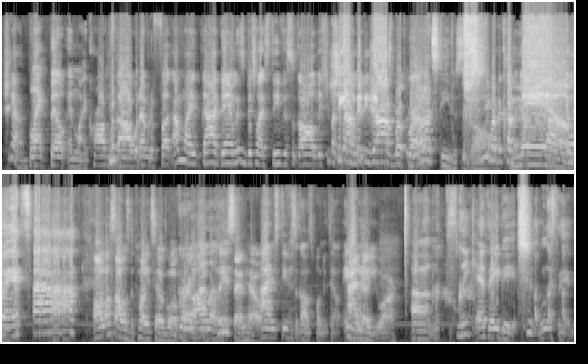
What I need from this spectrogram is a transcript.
She got a black belt in like Krav Maga, whatever the fuck. I'm like, goddamn, this bitch like Steven Seagal. Bitch, she, about She to got come- 50 jobs, bro. Bruh. Not Steven Seagal. She about to come and fuck your ass. All I saw was the ponytail going Girl, crazy. I love Please it. send help. I'm Steven Seagal's ponytail. Anyway, I know you are. Um, sleek as a bitch. Listen.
